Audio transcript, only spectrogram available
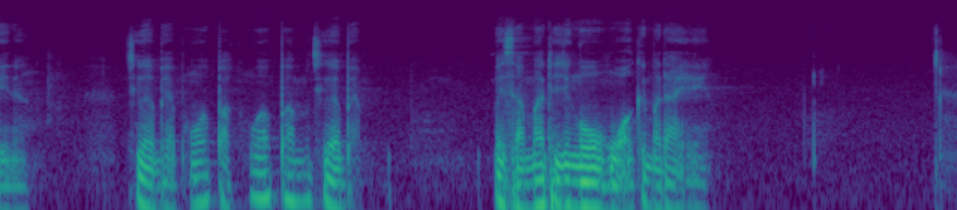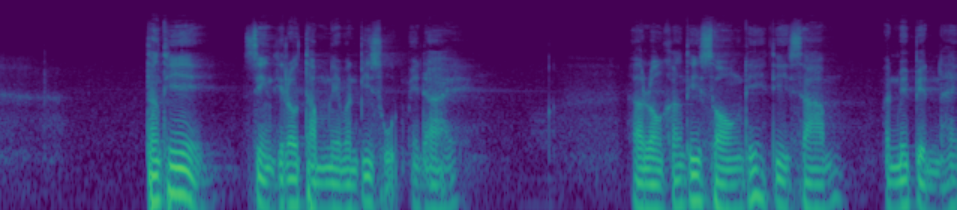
ยนะเชื่อแบบหัวปักหัวปั๊มเชื่อแบบ ไม่สามารถที่จะงูหัวขึ้นมาได้ ทั้งที่สิ่งที่เราทำเนี่ยมันพิสูจน์ไม่ได้เอาลองครั้งที่สองที่ที่สามมันไม่เป็นให้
